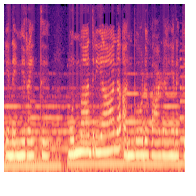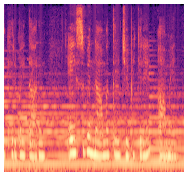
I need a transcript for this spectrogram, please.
என்னை நிறைத்து முன்மாதிரியான அன்போடு வாழ எனக்கு கிருபை தாரும். இயேசுவின் நாமத்தில் ஜெபிக்கிறேன். ஆமேன்.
